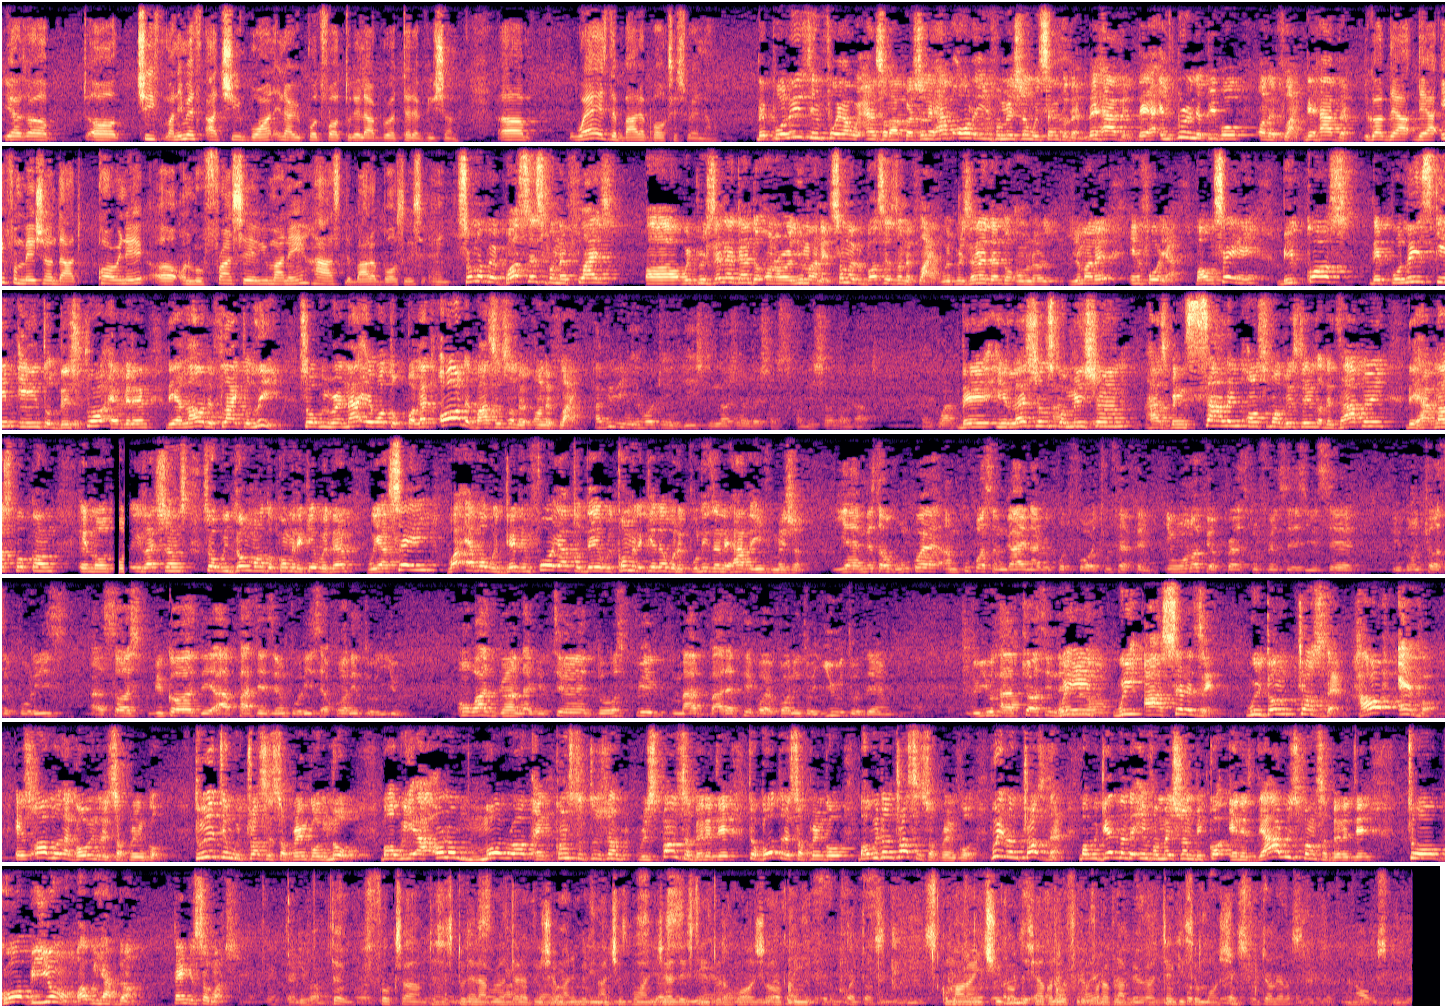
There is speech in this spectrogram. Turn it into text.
Yes, uh, uh, Chief, my name is Archie Buan and I report for Today Liberia Television. Um, where is the ballot boxes right now? The police in Foya will answer that question. They have all the information we sent to them. They have it. They are, including the people on the flight. They have them. Because there are, there are information that Coroner uh, Honorable Francis Nyumalin has the ballot boxes and Some of the buses from the flights, uh, we presented them to Honorable Nyumalin. Some of the buses on the flight, we presented them to Honorable Nyumalin in Foya. But we're saying because the police came in to destroy evidence, they allowed the flight to leave. So we were not able to collect all the buses on the on the flight. Have you been able to engage the National Elections Commission on that? The Elections Commission has been silent on some of these things that is happening. They have not spoken know, the elections, so we don't want to communicate with them. We are saying whatever we did in Foya today, we communicated with the police and they have the information. Yeah, Mr. Obunkwe, I'm Kupo Sangai and I report for Truth FM. In one of your press conferences, you said you don't trust the police as such because they are partisan police according to you. On what ground that you think those pre-mad people according to you to them? Do you have trust in them We, now? we are citizens. We don't trust them. However, it's almost like going to the Supreme Court. Do you think we trust the Supreme Court? No. But we are on a moral and constitutional responsibility to go to the Supreme Court, but we don't trust the Supreme Court. We don't trust them, but we give them the information because it is their responsibility to go beyond what we have done. Thank you so much. So, folks, um, this is Today Liberia Television. My name is Archie Buan. You're listening to the voice of the Commander in Chief of the Economic Freedom of Liberia. Thank you so much. Thanks for joining us and always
